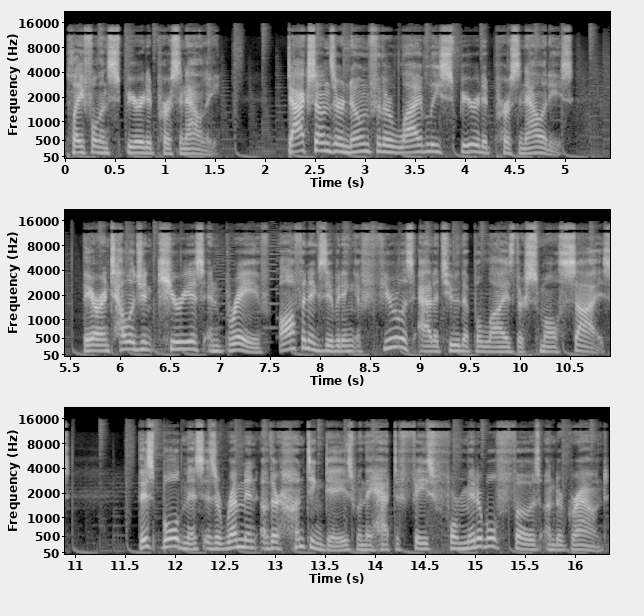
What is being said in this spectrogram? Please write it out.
Playful and spirited personality. Dachshunds are known for their lively, spirited personalities. They are intelligent, curious, and brave, often exhibiting a fearless attitude that belies their small size. This boldness is a remnant of their hunting days when they had to face formidable foes underground.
